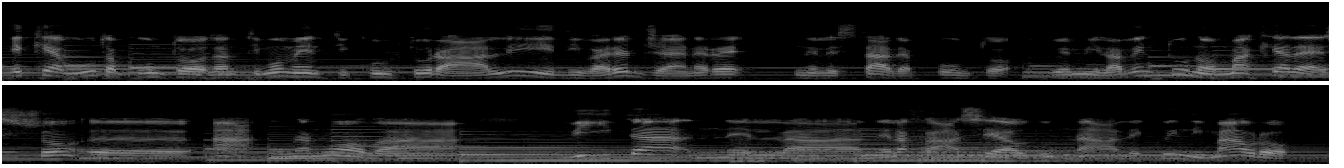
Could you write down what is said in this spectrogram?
e che ha avuto appunto tanti momenti culturali di vario genere nell'estate appunto 2021 ma che adesso eh, ha una nuova vita nella, nella fase autunnale. Quindi Mauro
